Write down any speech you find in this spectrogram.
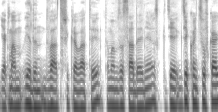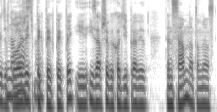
jak mam jeden, dwa, trzy krawaty, to mam zasadę, nie? Gdzie, gdzie końcówka, gdzie No położyć, jasne. pyk, pyk, pyk, pyk i, i zawsze wychodzi prawie ten sam, natomiast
